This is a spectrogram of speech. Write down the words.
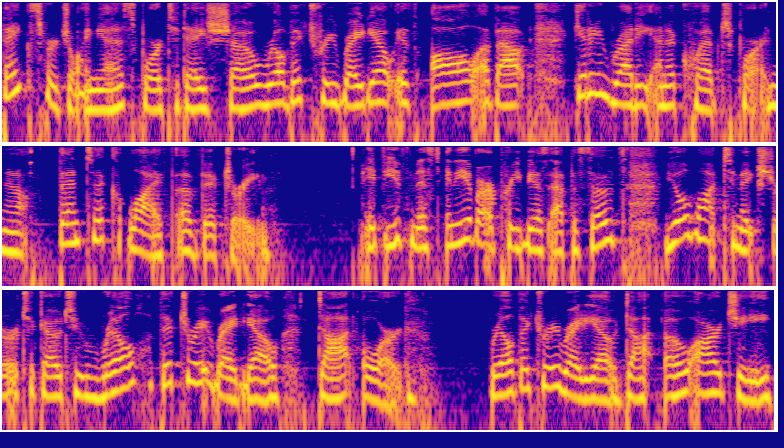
Thanks for joining us for today's show. Real Victory Radio is all about getting ready and equipped for an authentic life of victory. If you've missed any of our previous episodes, you'll want to make sure to go to realvictoryradio.org realvictoryradio.org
